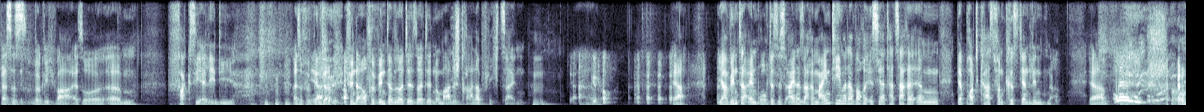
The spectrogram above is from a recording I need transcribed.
Das ist wirklich wahr. Also ähm, Faxi LED. Also für Winter. Ja. Ich finde auch für Winter sollte, sollte normale Strahlerpflicht sein. Hm. Ja, äh, genau. ja. Ja, Wintereinbruch, das ist eine Sache. Mein Thema der Woche ist ja Tatsache ähm, der Podcast von Christian Lindner. Ja. Oh! oh.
